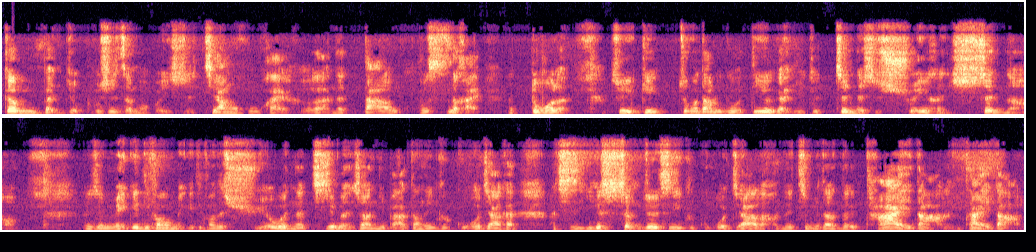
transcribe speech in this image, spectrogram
根本就不是这么回事。江湖海河啊，那大湖四海那多了，所以给中国大陆给我第一个感觉就真的是水很深啊哈！而且每个地方每个地方的学问，那基本上你把它当成一个国家看，它其实一个省就是一个国家了，那基本上那个太大了，太大了。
